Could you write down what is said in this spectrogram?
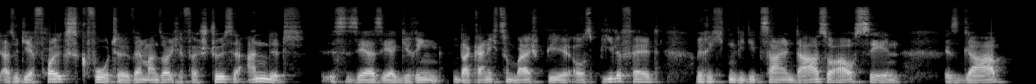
Also die Erfolgsquote, wenn man solche Verstöße ahndet, ist sehr, sehr gering. Da kann ich zum Beispiel aus Bielefeld berichten, wie die Zahlen da so aussehen. Es gab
